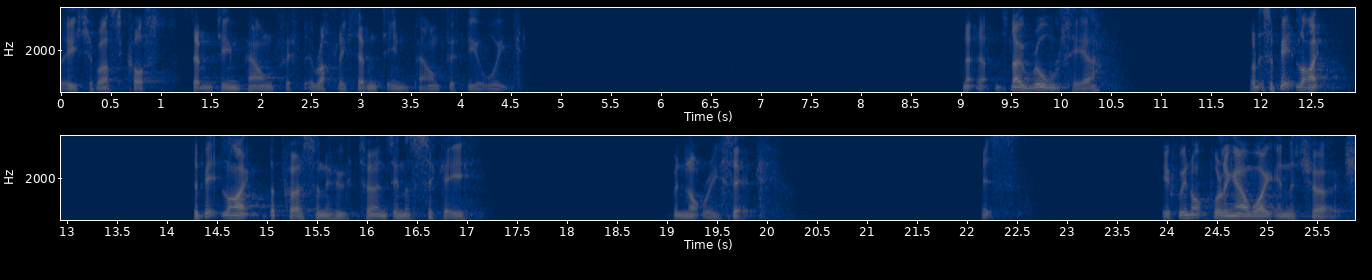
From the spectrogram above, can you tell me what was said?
that each of us costs £17.50, roughly £17.50 a week. No, no, there's no rules here, but it's a bit like it's a bit like the person who turns in a sickie but not really sick. It's if we're not pulling our weight in the church,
